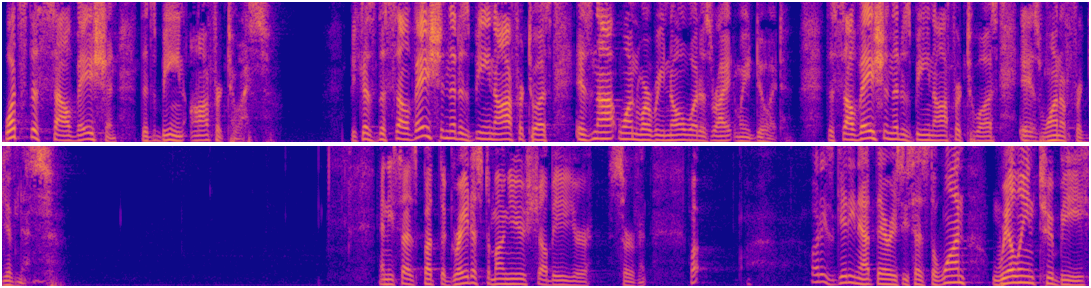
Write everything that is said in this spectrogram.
What's the salvation that's being offered to us? Because the salvation that is being offered to us is not one where we know what is right and we do it. The salvation that is being offered to us is one of forgiveness. And he says, But the greatest among you shall be your servant. What, what he's getting at there is he says, The one willing to be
